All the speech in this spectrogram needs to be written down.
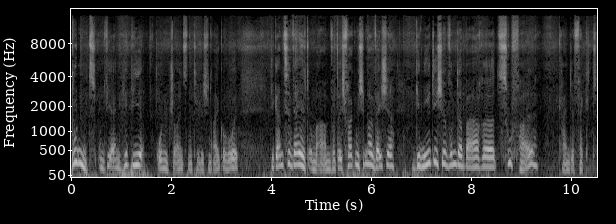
bunt und wie ein Hippie, ohne Joints natürlich und Alkohol, die ganze Welt umarmen würde. Ich frage mich immer, welcher genetische, wunderbare Zufall, kein Defekt,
